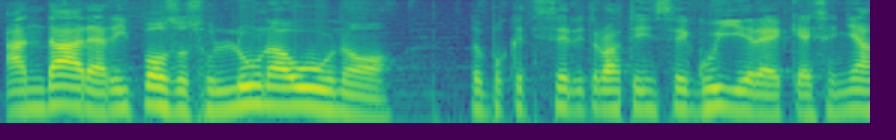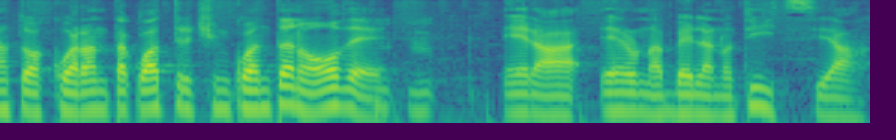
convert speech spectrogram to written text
andare a riposo sull'1-1 dopo che ti sei ritrovato a inseguire che hai segnato a 44 59 era, era, una bella notizia.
